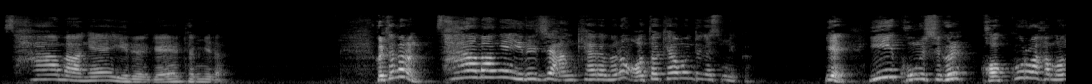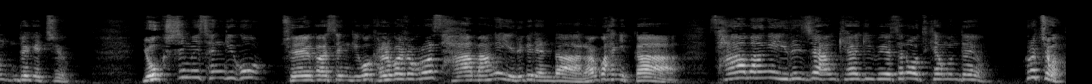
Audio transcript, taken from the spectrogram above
사망에 이르게 됩니다. 그렇다면 사망에 이르지 않게 하려면 어떻게 하면 되겠습니까? 예, 이 공식을 거꾸로 하면 되겠지요. 욕심이 생기고 죄가 생기고 결과적으로 사망에 이르게 된다라고 하니까 사망에 이르지 않게 하기 위해서는 어떻게 하면 돼요? 그렇죠.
